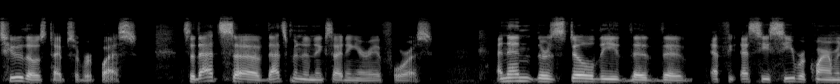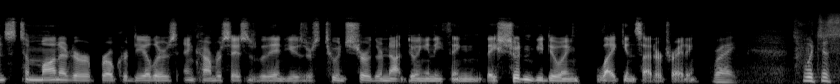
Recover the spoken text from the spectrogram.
to those types of requests. So that's uh, that's been an exciting area for us. And then there's still the the the SEC requirements to monitor broker dealers and conversations with end users to ensure they're not doing anything they shouldn't be doing, like insider trading. Right which is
